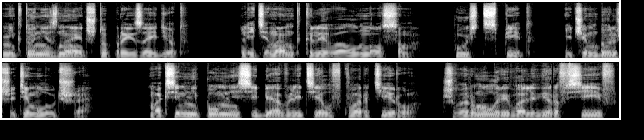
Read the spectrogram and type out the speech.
никто не знает, что произойдет. Лейтенант клевал носом. Пусть спит, и чем дольше, тем лучше. Максим, не помня себя, влетел в квартиру, швырнул револьвер в сейф,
